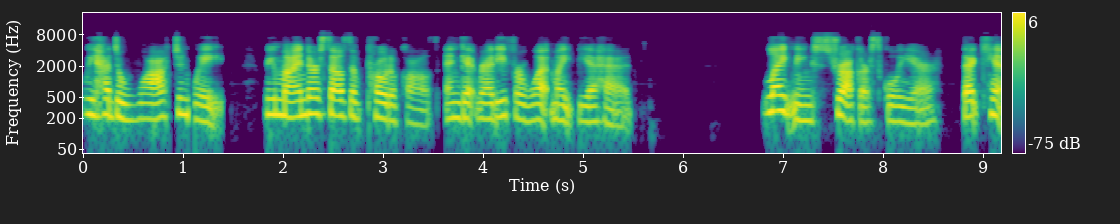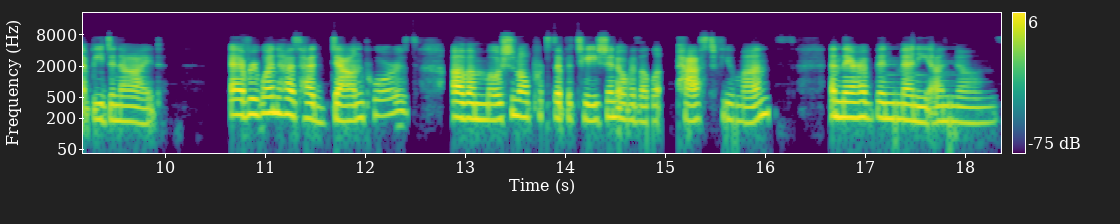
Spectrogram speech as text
We had to watch and wait, remind ourselves of protocols, and get ready for what might be ahead. Lightning struck our school year. That can't be denied. Everyone has had downpours of emotional precipitation over the past few months, and there have been many unknowns.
